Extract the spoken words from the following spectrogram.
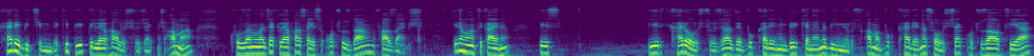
kare biçimdeki büyük bir levha oluşturacakmış ama kullanılacak levha sayısı 30'dan fazlaymış. Yine mantık aynı. Biz bir kare oluşturacağız ve bu karenin bir kenarını bilmiyoruz. Ama bu kare nasıl oluşacak? 36'ya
